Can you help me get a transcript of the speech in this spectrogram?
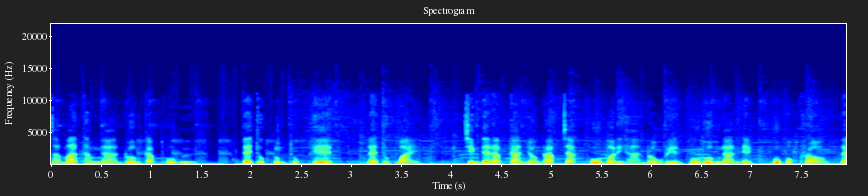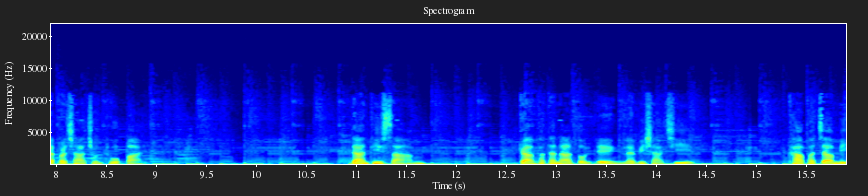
สามารถทำงานร่วมกับผู้อื่น ได้ทุกกลุ่มทุกเพศ และทุกวัย จึงได้รับการยอมรับจากผู้บริหารโรงเรียนผู้ร่วมงานเด็กผู้ปกครองและประชาชนทั่วไป ด้านที่ 3 การพัฒนาตนเองและวิชาชีพ ข้าพเจ้ามี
